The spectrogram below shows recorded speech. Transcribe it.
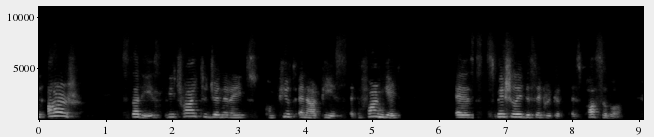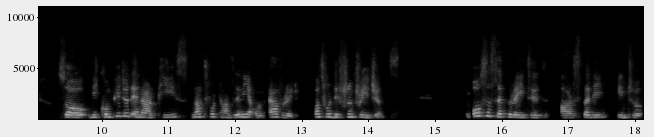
In our studies, we try to generate compute NRPs at the farm gate as spatially disaggregated as possible. So we computed NRPs not for Tanzania on average, but for different regions. We also separated our study into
